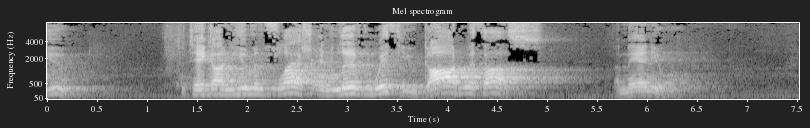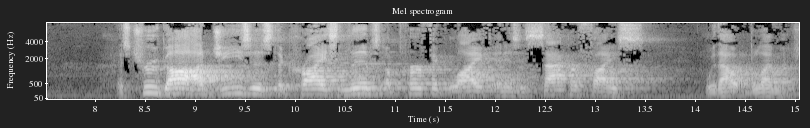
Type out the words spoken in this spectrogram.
you, to take on human flesh and live with you, God with us, Emmanuel. As true God, Jesus the Christ lives a perfect life and is a sacrifice without blemish.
